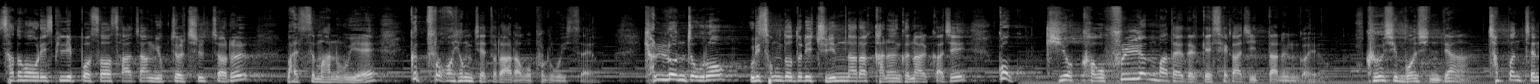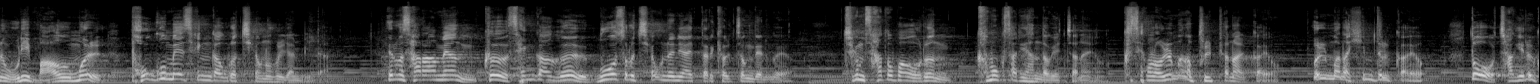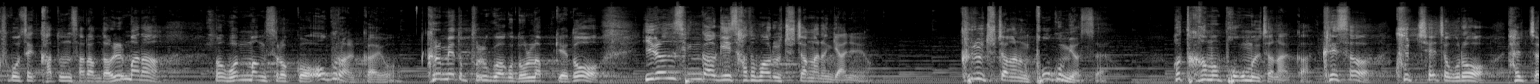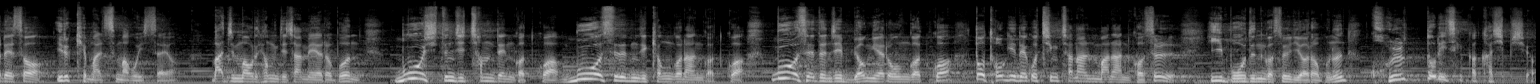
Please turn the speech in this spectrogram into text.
사도 바울이 빌립보서 4장 6절 7절을 말씀한 후에 끝으로 형제들아라고 부르고 있어요. 결론적으로 우리 성도들이 주님 나라 가는 그날까지 꼭 기억하고 훈련 받아야 될 게 세 가지 있다는 거예요. 그것이 무엇이냐? 첫 번째는 우리 마음을 복음의 생각으로 채우는 훈련입니다. 여러분 사람은 그 생각을 무엇으로 채우느냐에 따라 결정되는 거예요. 지금 사도 바울은 감옥살이 한다고 했잖아요. 그 생활 얼마나 불편할까요? 얼마나 힘들까요? 또 자기를 그곳에 가둔 사람도 얼마나 어, 원망스럽고 억울할까요? 그럼에도 불구하고 놀랍게도 이런 생각이 사도 바울을 주장하는 게 아니에요. 그를 주장하는 복음이었어요. 어떻게 하면 복음을 전할까? 그래서 구체적으로 8절에서 이렇게 말씀하고 있어요. 마지막으로 형제 자매 여러분 무엇이든지 참된 것과 무엇이든지 경건한 것과 무엇이든지 명예로운 것과 또 덕이 되고 칭찬할 만한 것을 이 모든 것을 여러분은 골똘히 생각하십시오.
